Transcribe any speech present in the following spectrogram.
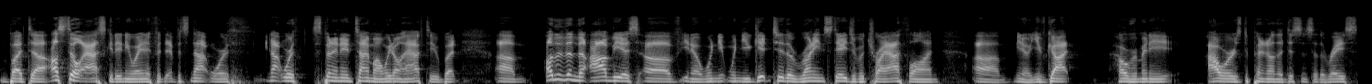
but uh, I'll still ask it anyway. And if it, if it's not worth not worth spending any time on, we don't have to. But um, other than the obvious of you know when you when you get to the running stage of a triathlon, um, you know you've got however many hours, depending on the distance of the race,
